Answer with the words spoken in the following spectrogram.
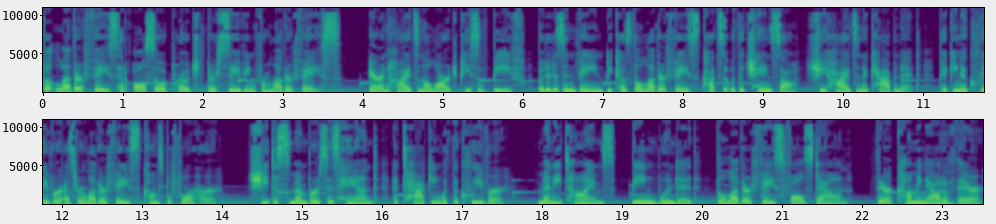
But Leatherface had also approached their saving from Leatherface. Erin hides in a large piece of beef, but it is in vain because the Leatherface cuts it with a chainsaw. She hides in a cabinet, picking a cleaver as her Leatherface comes before her. She dismembers his hand, attacking with the cleaver. Many times, being wounded, the Leatherface falls down. They're coming out of there.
